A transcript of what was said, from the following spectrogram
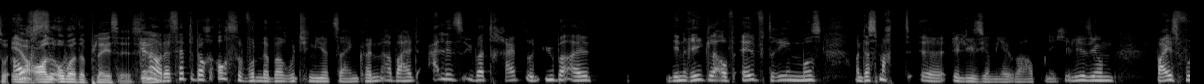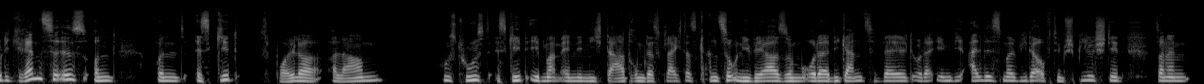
So eher all so- over the place ist. Genau, ja? das hätte doch auch so wunderbar routiniert sein können, aber halt alles übertreibt und überall den Regler auf 11 drehen muss. Und das macht äh, Elysium hier überhaupt nicht. Elysium weiß, wo die Grenze ist und, und es geht, Spoiler, Alarm, Hust, Hust, es geht eben am Ende nicht darum, dass gleich das ganze Universum oder die ganze Welt oder irgendwie alles mal wieder auf dem Spiel steht, sondern,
